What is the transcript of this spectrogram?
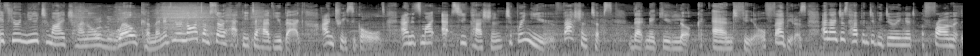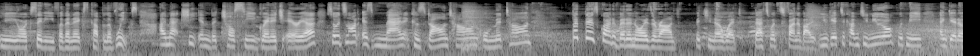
If you're new to my channel, welcome. And if you're not, I'm so happy to have you back. I'm Tracy Gold, and it's my absolute passion to bring you fashion tips that make you look and feel fabulous. And I just happen to be doing it from New York City for the next couple of weeks. I'm actually in the Chelsea Greenwich area, so it's not as manic as downtown or midtown, but there's quite a bit of noise around. But you know what? That's what's fun about it. You get to come to New York with me and get a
